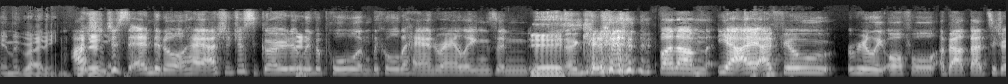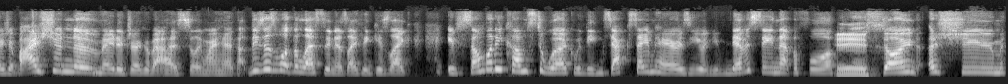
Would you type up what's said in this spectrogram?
emigrating. I should just end it all. Hey, I should just go to Liverpool and lick all the hand railings and Yes. you know get it. But um, yeah, I, I feel really awful about that situation. But I shouldn't have made a joke about her stealing my haircut. This is what the lesson is. I think is like if somebody comes to work with the exact same hair as you and you've never seen that before, Yes. don't assume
